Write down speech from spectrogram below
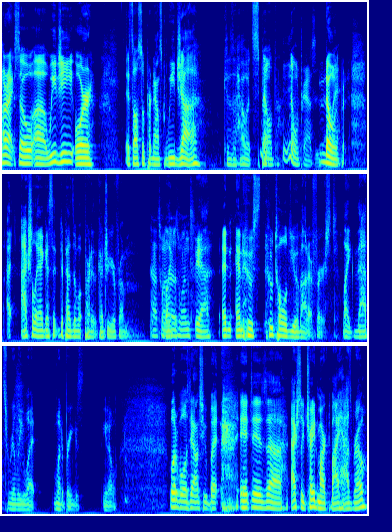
all right. So uh, Ouija, or it's also pronounced Ouija because of how it's spelled. no one pronounces it. No, way. I, actually, I guess it depends on what part of the country you're from. that's one like- of those ones. Yeah, and and who's who told you about it first? Like that's really what what it brings, you know. What it boils down to. But it is uh, actually trademarked by Hasbro.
